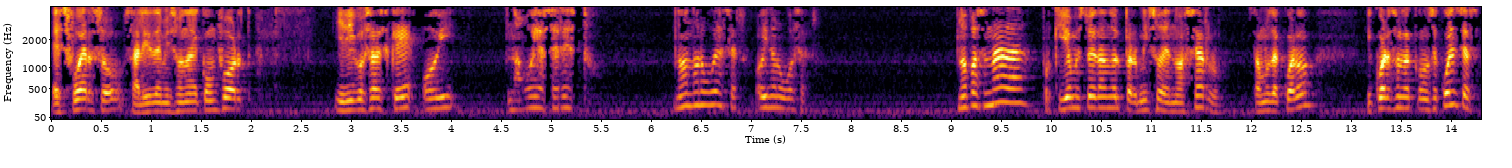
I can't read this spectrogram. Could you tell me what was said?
esfuerzo, salir de mi zona de confort y digo, ¿sabes qué? Hoy no voy a hacer esto. No, no lo voy a hacer. Hoy no lo voy a hacer. No pasa nada, porque yo me estoy dando el permiso de no hacerlo. ¿Estamos de acuerdo? ¿Y cuáles son las consecuencias?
